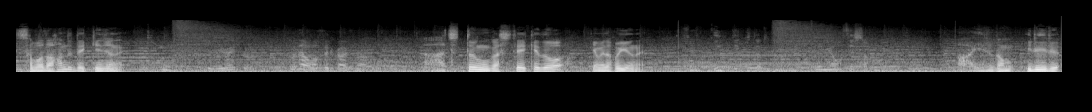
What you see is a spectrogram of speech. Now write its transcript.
サバダハンででっけんじゃない？意外とここで合わせる感じなのあーちょっと動かしてえけどやめた方がいいよね。あーいるかも。いるいる。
